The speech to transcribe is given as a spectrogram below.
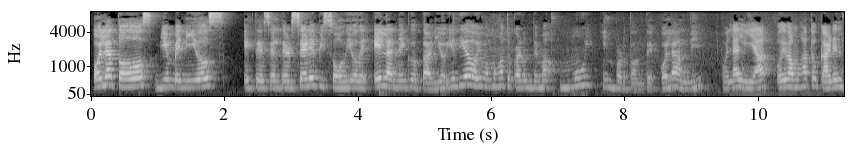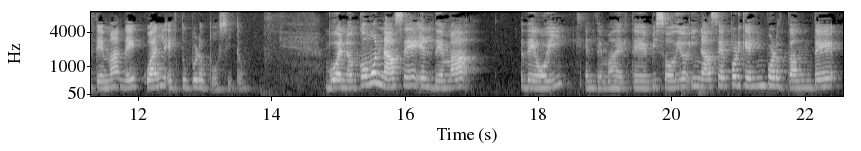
Hola a todos, bienvenidos. Este es el tercer episodio de El Anecdotario y el día de hoy vamos a tocar un tema muy importante. Hola Andy. Hola Lía, hoy vamos a tocar el tema de cuál es tu propósito. Bueno, ¿cómo nace el tema de hoy? El tema de este episodio y nace porque es importante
